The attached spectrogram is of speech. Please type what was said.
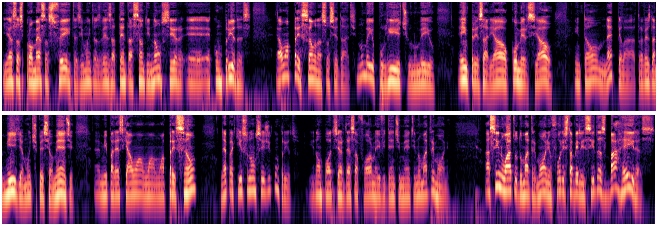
E essas promessas feitas e muitas vezes a tentação de não ser é, é, cumpridas é uma pressão na sociedade, no meio político, no meio empresarial, comercial. Então, né, pela, através da mídia, muito especialmente, é, me parece que há uma, uma, uma pressão né, para que isso não seja cumprido. E não pode ser dessa forma, evidentemente, no matrimônio. Assim, no ato do matrimônio foram estabelecidas barreiras,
